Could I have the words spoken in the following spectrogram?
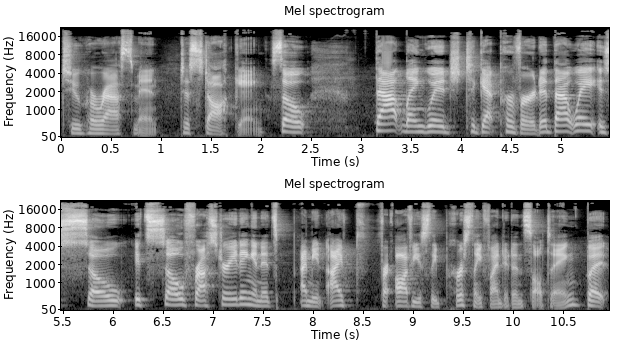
to harassment, to stalking. So, that language to get perverted that way is so it's so frustrating and it's i mean i obviously personally find it insulting but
